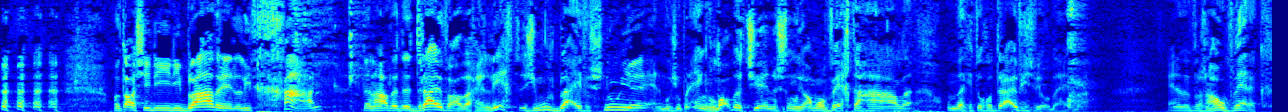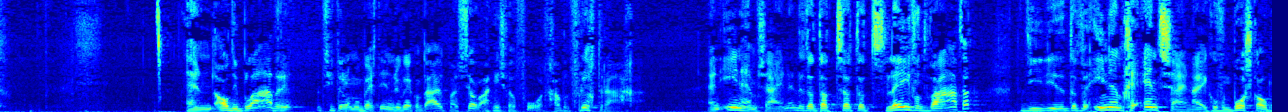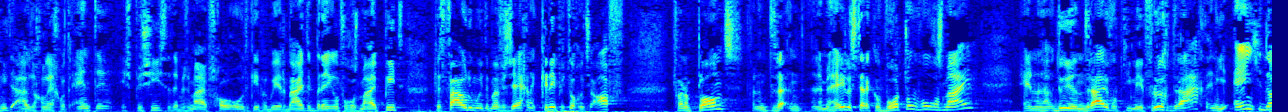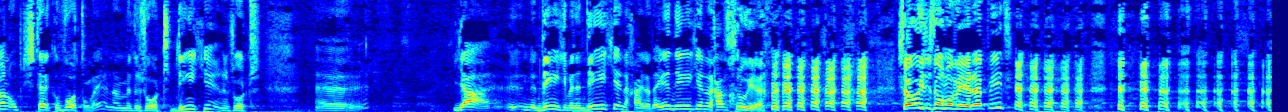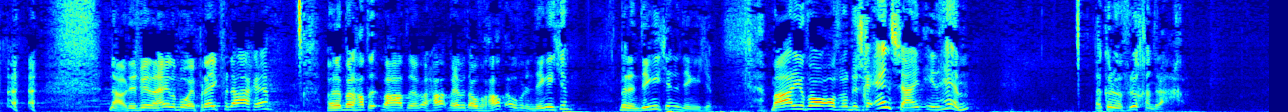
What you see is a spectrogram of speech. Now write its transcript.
Want als je die, die bladeren liet gaan, dan hadden de druiven hadden geen licht. Dus je moest blijven snoeien. En dan moest je op een eng laddertje. En dan stond je allemaal weg te halen. Omdat je toch wat druifjes wilde hebben. En dat was een hoop werk. En al die bladeren, het ziet er allemaal best indrukwekkend uit. Maar het stelt eigenlijk niet zoveel voor. Het gaat om vrucht dragen. En in hem zijn. Hè? Dat, dat, dat, dat levend water die, dat we in hem geënt zijn. Nou, ik hoef een boskoop niet uit te gaan leggen wat enten is precies. Dat hebben ze mij op school ooit een keer proberen bij te brengen. Volgens mij, Piet, het fout moet je maar even zeggen. Dan knip je toch iets af van een plant. Van een, een, een hele sterke wortel volgens mij. En dan doe je een druif op die meer vrucht draagt. En die eentje dan op die sterke wortel. Hè? En dan met een soort dingetje. En een soort... Uh, ja, een dingetje met een dingetje. En dan ga je dat ene dingetje en dan gaat het groeien. Zo is het ongeveer, hè Piet? Nou, dit is weer een hele mooie preek vandaag, hè? We, we, hadden, we, hadden, we, hebben het over gehad, over een dingetje. Met een dingetje en een dingetje. Maar in ieder geval, als we dus geënt zijn in Hem, dan kunnen we vrucht gaan dragen.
